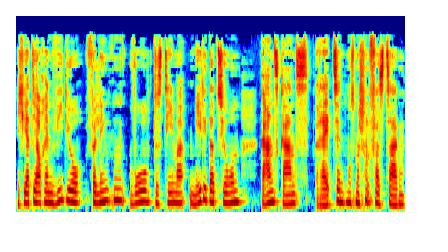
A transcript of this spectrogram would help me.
Ich werde dir auch ein Video verlinken, wo das Thema Meditation ganz, ganz reizend, muss man schon fast sagen,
